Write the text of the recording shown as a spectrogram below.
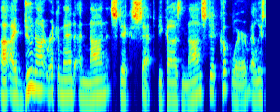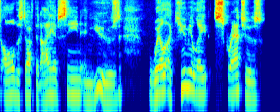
Uh, I do not recommend a non-stick set because non-stick cookware, at least all the stuff that I have seen and used, will accumulate scratches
